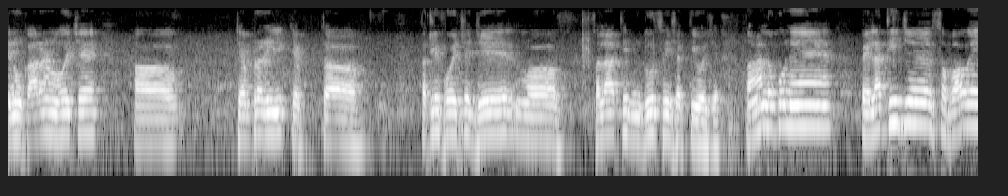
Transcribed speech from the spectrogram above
એનું કારણ હોય છે ટેમ્પરરી કે તકલીફ હોય છે જે સલાહથી દૂર થઈ શકતી હોય છે. ઘણા લોકોને પહેલાંથી જ સ્વભાવે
